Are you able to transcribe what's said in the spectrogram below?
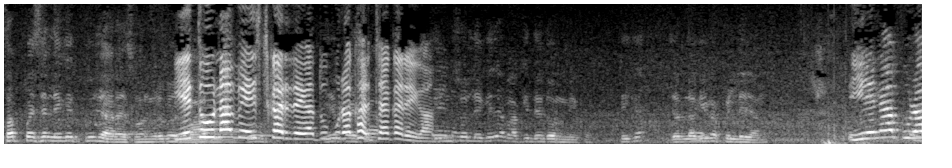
सब पैसे लेके क्यों जा रहा है सोन मेरे को ये बात तू ना वेस्ट कर देगा तू पूरा खर्चा करेगा। तीन सौ लेके जा बाकी दे दो अम्मी को ठीक है? जब लगेगा फिर ले जाना। ये ना पूरा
